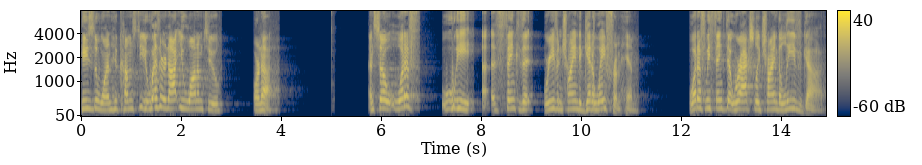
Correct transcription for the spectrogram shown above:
He's the one who comes to you, whether or not you want him to or not. And so, what if we uh, think that we're even trying to get away from him? What if we think that we're actually trying to leave God?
